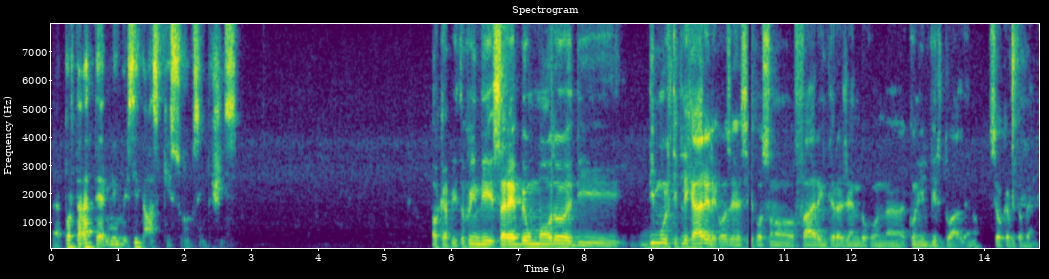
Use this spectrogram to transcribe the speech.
eh, portare a termine questi task che sono semplicissimi. Ho capito, quindi sarebbe un modo di, di moltiplicare le cose che si possono fare interagendo con, con, il virtuale, no? Se ho capito bene.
